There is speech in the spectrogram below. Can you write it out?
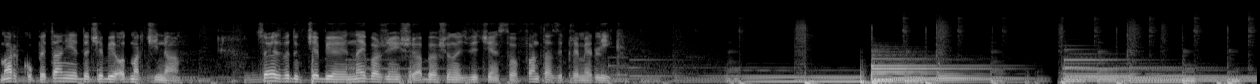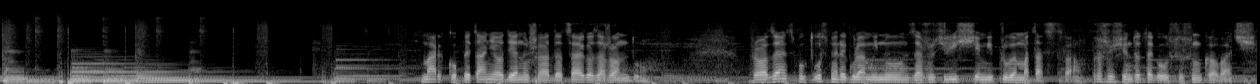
Marku, pytanie do Ciebie od Marcina. Co jest według Ciebie najważniejsze, aby osiągnąć zwycięstwo w Fantasy Premier League? Marku, pytanie od Janusza do całego zarządu. Wprowadzając punkt 8 regulaminu, zarzuciliście mi próbę matactwa. Proszę się do tego ustosunkować.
